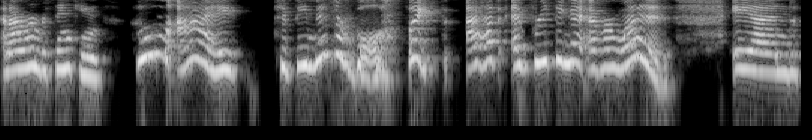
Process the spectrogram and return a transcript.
and i remember thinking who am i to be miserable. Like I have everything I ever wanted. And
